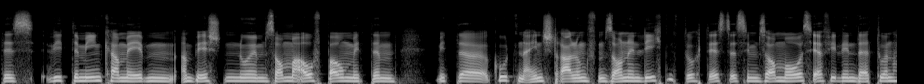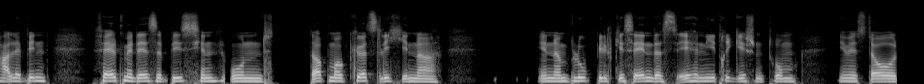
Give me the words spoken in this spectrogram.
das Vitamin kann man eben am besten nur im Sommer aufbauen mit dem mit der guten Einstrahlung vom Sonnenlicht. Und durch das, dass ich im Sommer auch sehr viel in der Turnhalle bin, fällt mir das ein bisschen. Und da hat man kürzlich in, einer, in einem Blutbild gesehen, dass es eher niedrig ist und darum nehme ich jetzt da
